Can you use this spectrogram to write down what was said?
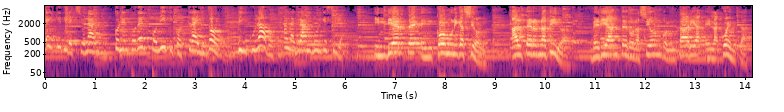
eje direccional con el poder político traidor vinculado a la gran burguesía. Invierte en comunicación alternativa mediante donación voluntaria en la cuenta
